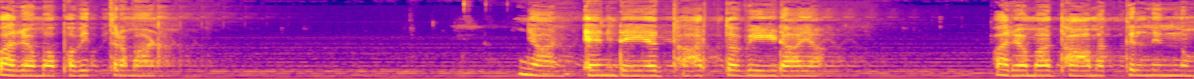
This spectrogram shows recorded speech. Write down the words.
പരമപവിത്രമാണ് ഞാൻ എന്റെ യഥാർത്ഥ വീടായ പരമധാമത്തിൽ നിന്നും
